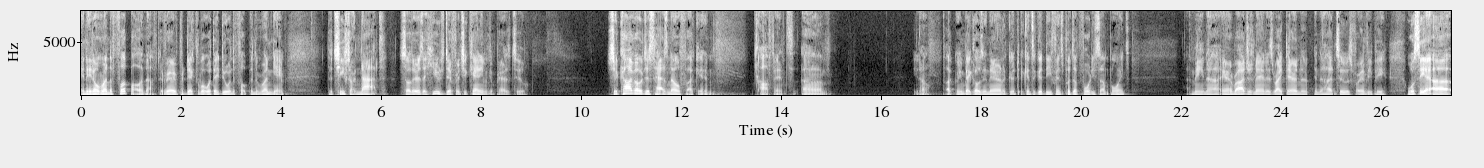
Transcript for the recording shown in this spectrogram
And they don't run the football enough. They're very predictable what they do in the foot in the run game. The Chiefs are not. So there is a huge difference. You can't even compare the two. Chicago just has no fucking offense. Um, you know, Fuck, Green Bay goes in there and a good against a good defense puts up forty something points. I mean, uh, Aaron Rodgers, man, is right there in the in the hut too, is for MVP. We'll see. Uh,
